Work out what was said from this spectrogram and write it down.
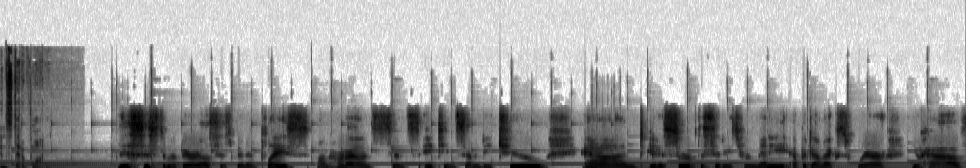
instead of one. This system of burials has been in place on Hart Island since 1872, and it has served the city through many epidemics where you have,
